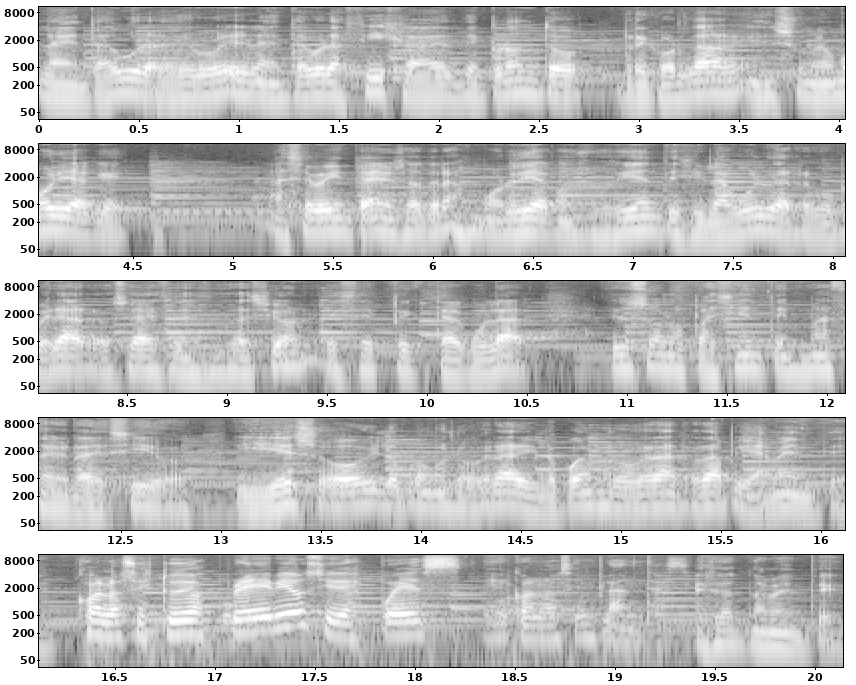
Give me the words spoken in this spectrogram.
la dentadura, devolverle la dentadura fija, de pronto recordar en su memoria que hace 20 años atrás mordía con sus dientes y la vuelve a recuperar. O sea, esa sensación es espectacular. Esos son los pacientes más agradecidos y eso hoy lo podemos lograr y lo podemos lograr rápidamente. Con los estudios previos y después eh, con los implantes. Exactamente,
